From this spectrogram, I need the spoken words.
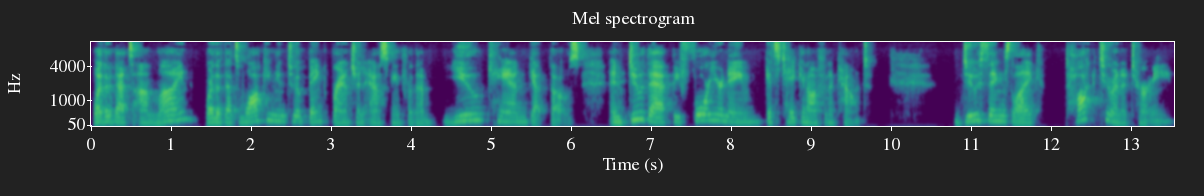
whether that's online, whether that's walking into a bank branch and asking for them. You can get those and do that before your name gets taken off an account do things like talk to an attorney,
